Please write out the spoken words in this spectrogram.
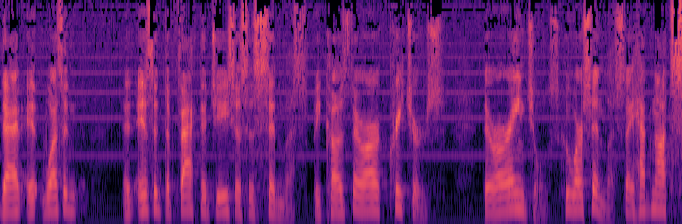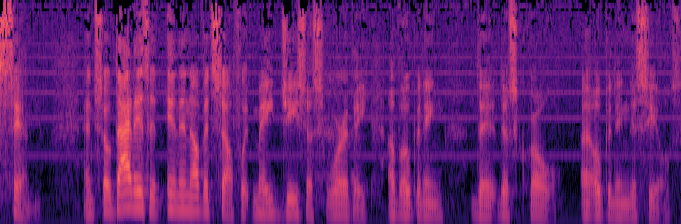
that it wasn't, it isn't the fact that Jesus is sinless, because there are creatures, there are angels who are sinless. They have not sinned. And so that isn't in and of itself what made Jesus worthy of opening the, the scroll, uh, opening the seals.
